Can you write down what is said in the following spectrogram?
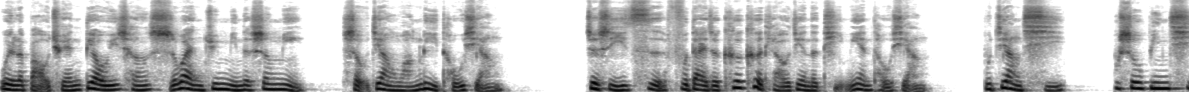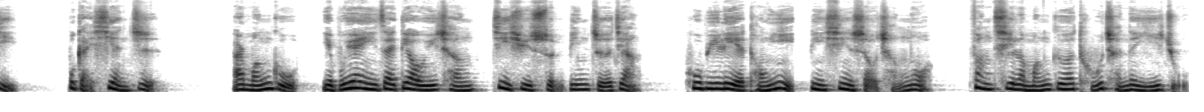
为了保全钓鱼城十万军民的生命，守将王立投降。这是一次附带着苛刻条件的体面投降，不降旗，不收兵器，不改县制。而蒙古也不愿意在钓鱼城继续损兵折将，忽必烈同意并信守承诺，放弃了蒙哥屠城的遗嘱。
